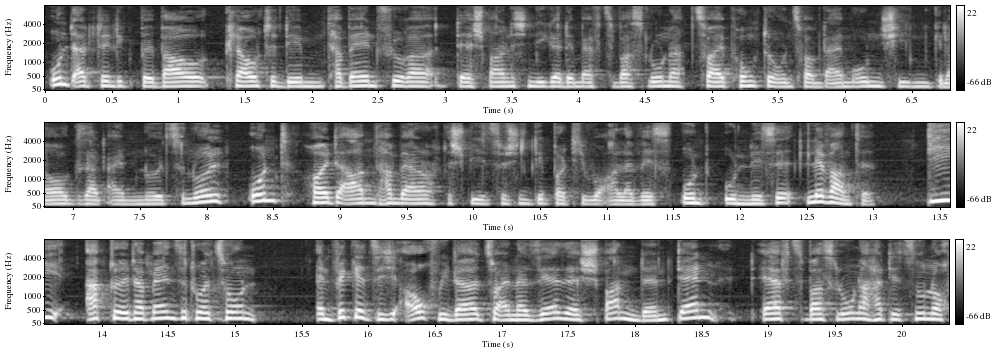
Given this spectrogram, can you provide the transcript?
Und Athletic Bilbao klaute dem Tabellenführer der spanischen Liga, dem FC Barcelona, zwei Punkte und zwar mit einem Unentschieden, genauer gesagt einem 0 zu 0. Und heute Abend haben wir auch noch das Spiel zwischen Deportivo Alaves und Unisse Levante. Die aktuelle Tabellensituation entwickelt sich auch wieder zu einer sehr, sehr spannenden, denn FC Barcelona hat jetzt nur noch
